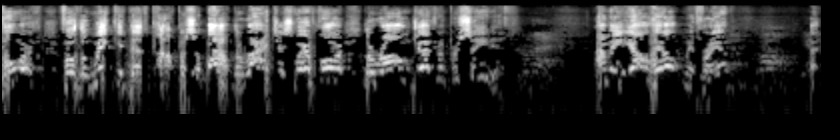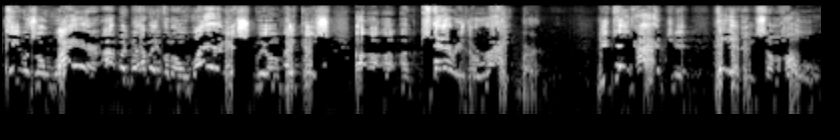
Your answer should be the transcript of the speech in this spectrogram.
forth. For the wicked doth compass about the righteous, wherefore the wrong judgment proceedeth. I mean, y'all help me, friend he was aware. I mean, I mean, an awareness will make us uh, uh, uh, carry the right burden. You can't hide your head in some hole.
